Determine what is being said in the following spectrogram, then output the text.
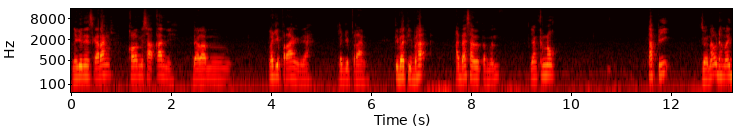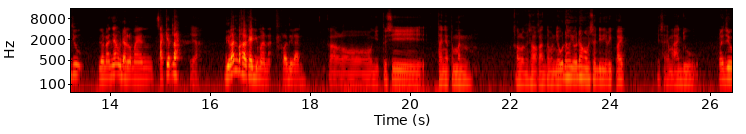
Nah gini sekarang kalau misalkan nih dalam lagi perang gitu ya, lagi perang, tiba-tiba ada satu temen yang kenok, tapi zona udah maju, zonanya udah lumayan sakit lah. ya Dilan bakal kayak gimana kalau Dilan? kalau gitu sih tanya temen kalau misalkan temen ya udah ya udah nggak usah di revive ya saya maju Maju.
